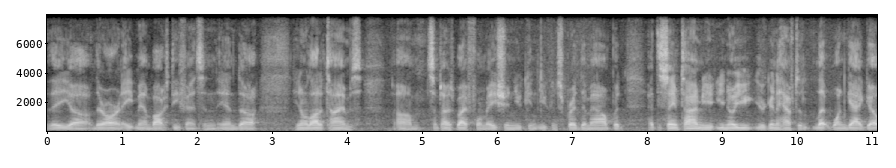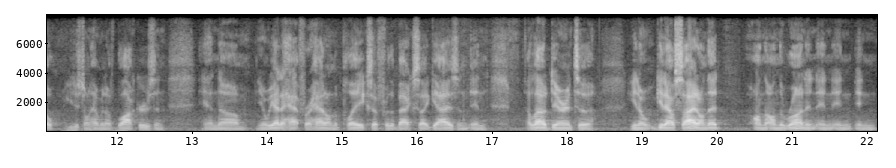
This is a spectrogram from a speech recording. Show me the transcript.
they uh, there are an eight man box defense, and and uh, you know a lot of times. Um, sometimes by formation you can you can spread them out, but at the same time you, you know you, you're going to have to let one guy go. You just don't have enough blockers, and and um, you know we had a hat for a hat on the play except for the backside guys, and, and allowed Darren to you know get outside on that on the on the run and and, and, and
